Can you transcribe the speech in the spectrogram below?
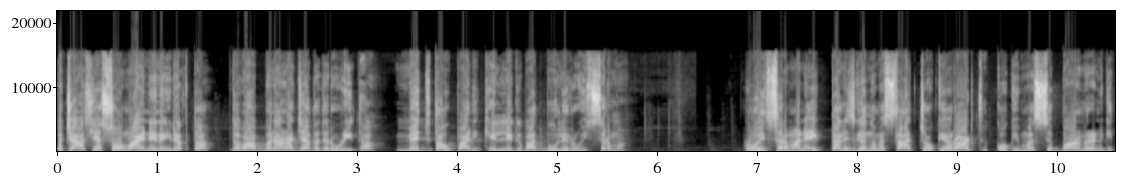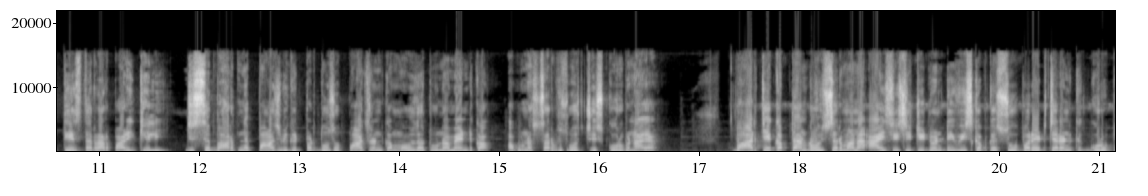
पचास या सौ मायने नहीं रखता। दबाव बनाना ज़्यादा ज़रूरी था। मैच जिताऊ पारी खेलने के बाद बोले रोहित शर्मा। रोहित शर्मा ने 41 गेंदों में सात चौके और आठ छक्कों की मद से बानवे रन की तेज तरार पारी खेली, जिससे भारत ने पाँच विकेट पर 205 रन का मौजूदा टूर्नामेंट का अपना सर्वश्रेष्ठ स्कोर बनाया। भारतीय कप्तान रोहित शर्मा ने आईसीसी टी ट्वेंटी विश्व कप के सुपर एट चरण के ग्रुप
